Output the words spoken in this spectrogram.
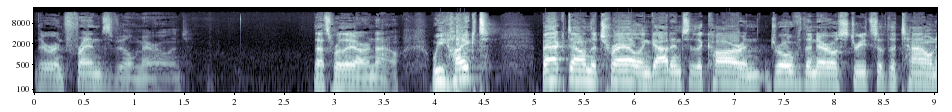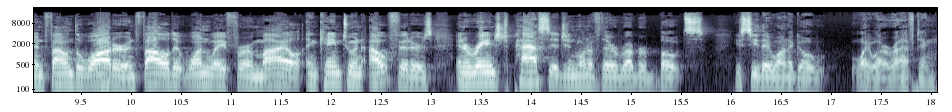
They were in Friendsville, Maryland. That's where they are now. We hiked back down the trail and got into the car and drove the narrow streets of the town and found the water and followed it one way for a mile and came to an outfitter's and arranged passage in one of their rubber boats. You see, they want to go whitewater rafting.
